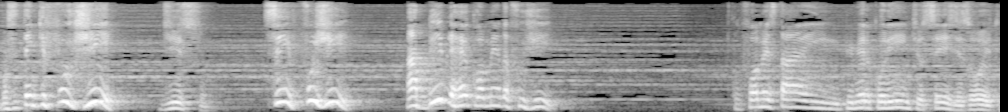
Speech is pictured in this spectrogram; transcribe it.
Você tem que fugir disso. Sim, fugir. A Bíblia recomenda fugir. Conforme está em 1 Coríntios 6,18.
